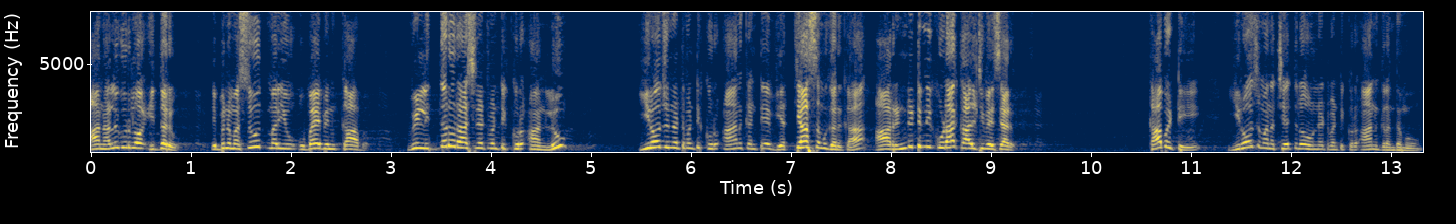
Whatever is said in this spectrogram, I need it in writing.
ఆ నలుగురిలో ఇద్దరు ఇబ్న్ మసూద్ మరియు ఉబై బిన్ కాబ్. వీళ్ళిద్దరూ రాసినటువంటి కుర్ఆన్లు ఈ రోజు ఉన్నటువంటి ఖురాన్ కంటే వ్యత్యాసము గనుక ఆ రెండింటిని కూడా కాల్చివేశారు. కాబట్టి ఈరోజు మన చేతిలో ఉన్నటువంటి కుర్ఆన్ గ్రంథము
